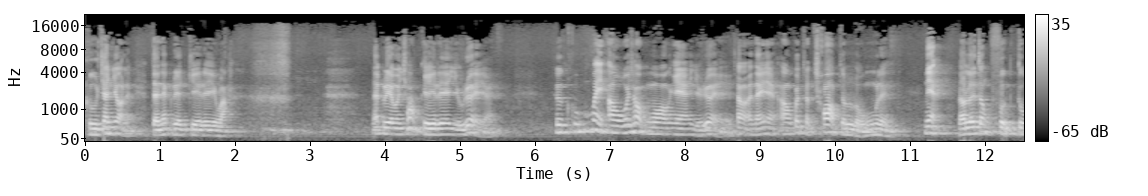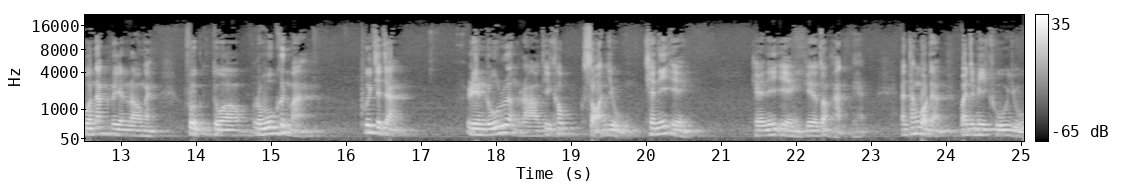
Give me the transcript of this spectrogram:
ครูชั้นยอดเลย แต่นักเรียนเกเรวะนักเรียนมันชอบเกเรอยู่เรื่อยอะคือไม่เอาก็ชอบงอแงอยู่เรื่อยถ้าอันไหนเอาก็จะชอบจะหลงเลย เนี่ยเราเลยต้องฝึกตัวนักเรียนเราไงฝึกตัวรู้ขึ้นมา เพื่อจะจะเรียนรู้เรื่องราวที่เขาสอนอยู่ แค่นี้เอง แค่นี้เองที่เราต้องหัดเนี่ยอันทั้งหมดอะมันจะมีครูอยู่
